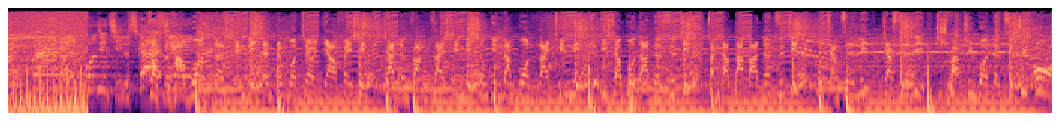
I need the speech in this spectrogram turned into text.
你把你忘记起了 sky。造死好我的行李，等等我就要飞行，放在心里，兄弟让我来听你。以小博大的资金，赚到大把的资金，不讲自立，讲实力，继续胖取我的词句。哦，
